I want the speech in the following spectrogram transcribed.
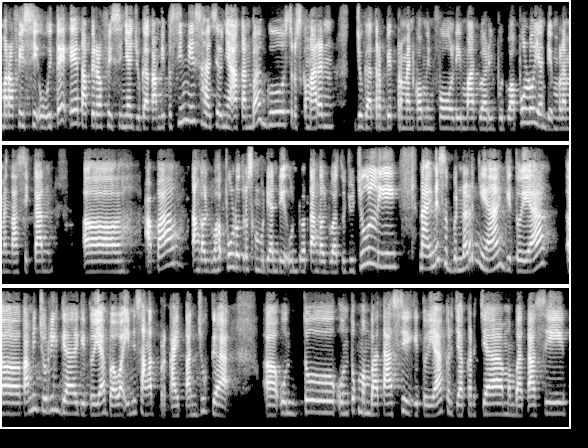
merevisi UU ITE, tapi revisinya juga kami pesimis hasilnya akan bagus. Terus kemarin juga terbit Permen Kominfo 5 2020 yang diimplementasikan uh, apa tanggal 20 terus kemudian diundur tanggal 27 Juli. Nah, ini sebenarnya gitu ya uh, kami curiga gitu ya bahwa ini sangat berkaitan juga uh, untuk untuk membatasi gitu ya kerja-kerja membatasi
